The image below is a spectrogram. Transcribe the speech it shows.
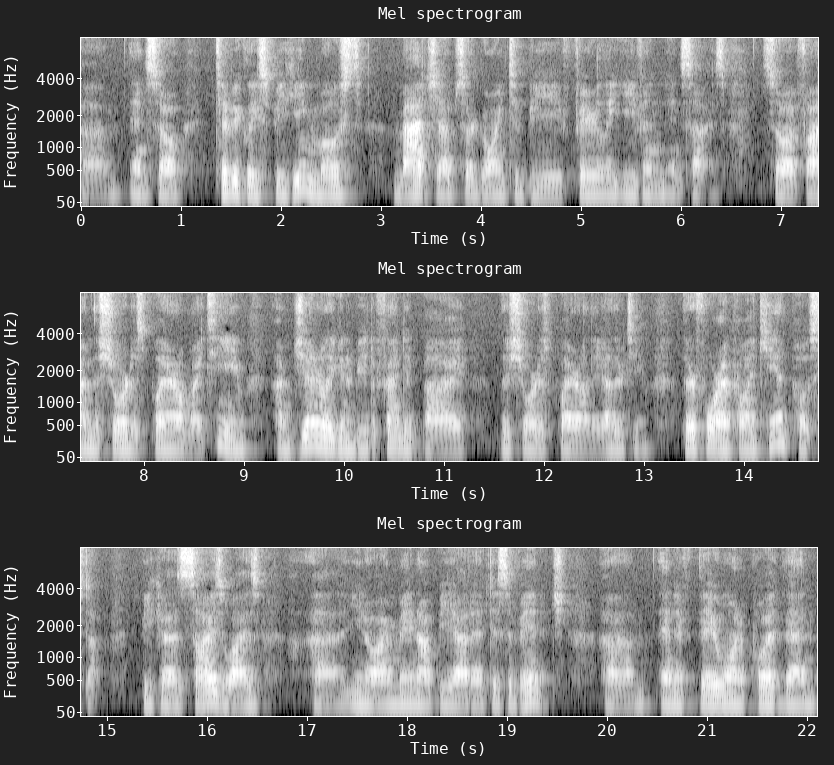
Um, and so typically speaking, most matchups are going to be fairly even in size. So if I'm the shortest player on my team, I'm generally going to be defended by the shortest player on the other team. Therefore, I probably can't post up because size wise, uh, you know, I may not be at a disadvantage. Um, and if they want to put then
